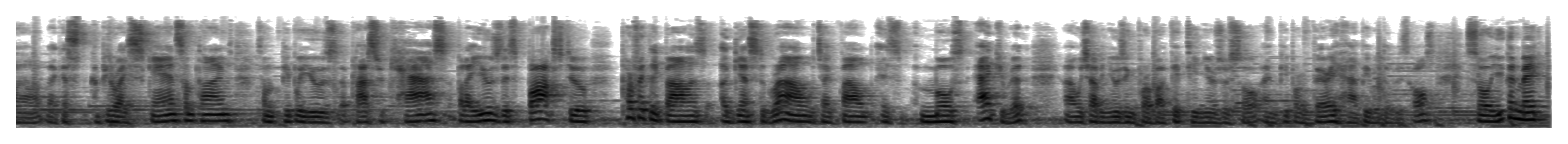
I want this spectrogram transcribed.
uh, like a computerized scan sometimes. Some people use a plaster cast, but I use this box to perfectly balanced against the ground, which I found is most accurate, uh, which I've been using for about 15 years or so, and people are very happy with the results. So you can make,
